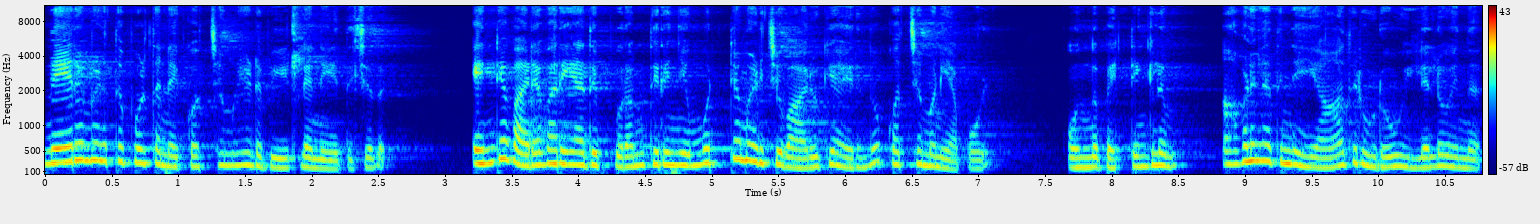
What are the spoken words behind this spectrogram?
നേരം വെളുത്തപ്പോൾ തന്നെ കൊച്ചമണിയുടെ വീട്ടിൽ എന്നെ എത്തിച്ചത്. എന്റെ വരവറിയാതെ പുറം തിരിഞ്ഞ് മുറ്റമടിച്ച് വാരുകയായിരുന്നു കൊച്ചമണി അപ്പോൾ. ഒന്ന് പെറ്റെങ്കിലും അവളിൽ അതിന്റെ യാതൊരു ഉടവും ഇല്ലല്ലോ എന്ന്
